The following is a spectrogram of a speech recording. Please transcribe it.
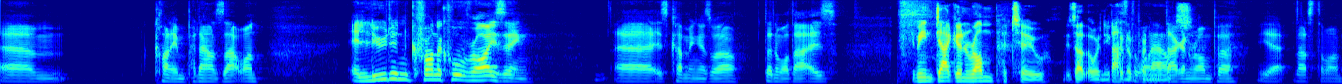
Um, can't even pronounce that one. Eiyuden Chronicle Rising uh, is coming as well. Don't know what that is. You mean Danganronpa 2? Is that the one you That's the couldn't one. pronounce? Danganronpa. Yeah, that's the one.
